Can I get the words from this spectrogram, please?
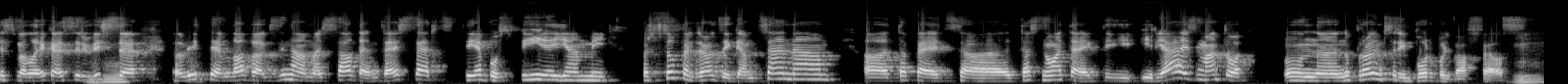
Tas, man liekas, ir vis, mm -hmm. visiem labāk zināmais saldējuma deserts. Tie būs pieejami par superdraudzīgām cenām. Tāpēc tas noteikti ir jāizmanto. Un, nu, protams, arī burbuļvafels. Mm -hmm.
